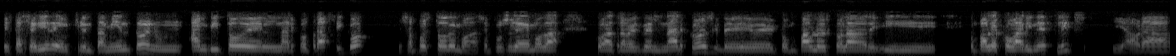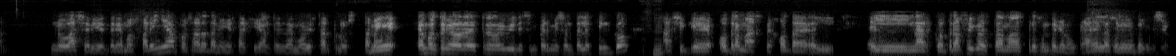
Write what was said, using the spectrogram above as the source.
esta serie de enfrentamiento en un ámbito del narcotráfico se ha puesto de moda. Se puso ya de moda a través del Narcos, de, con Pablo Escolar y con Pablo Escobar y Netflix, y ahora nueva serie. Teníamos Fariña, pues ahora también está Gigantes de Movistar Plus. También hemos tenido el estreno de Vivir sin permiso en Telecinco, así que otra más, CJ, el, el narcotráfico está más presente que nunca ¿eh? en la serie de televisión.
